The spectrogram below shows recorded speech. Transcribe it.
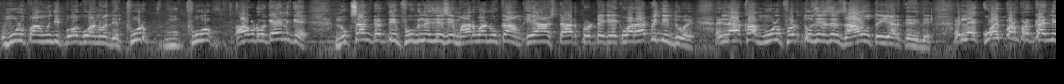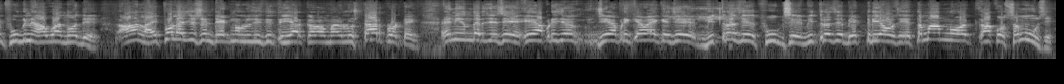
મૂળ પાન સુધી પોગવા દે. ફૂર ફૂ આપણું કહે ને કે નુકસાન કરતી ફૂગને જે છે મારવાનું કામ, એ આ સ્ટાર પ્રોટેક્ટ એકવાર આપી દીધું હોય, એટલે આખા મૂળ ફરતું જે છે ઝાડું તૈયાર કરી દે. એટલે કોઈ પણ પ્રકારની ફૂગને આવવા ન દે. આ લાઇફોલાઇઝેશન ટેકનોલોજીથી તૈયાર કરવામાં આવેલું સ્ટાર પ્રોટેક્ટ એની અંદર જે છે એ આપણી જે જે આપણી કહેવાય કે જે મિત્ર જે ફૂગ છે, મિત્ર જે બેક્ટેરિયાઓ છે, એ તમામનો એક આખો સમૂહ છે.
